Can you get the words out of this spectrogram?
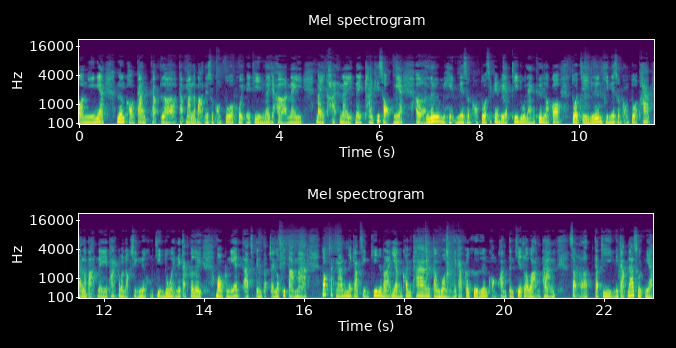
ตอนนี้เนี่ยเรื่องของการกลับกลับมาระบาดในส่วนของตัวโควิดในทีนระยะในในในในครั้งที่2เนี่ยเออเริ่มเห็นในส่วนของตัว second wave ที่ดูแรงขึ้น แล้วก็ตัวจีนเริ่มเห็นในส่วนของตัวภาพการระบาดในภาคตะวันออกเฉียงเหนือของจีนด้วยนะครับก็เลยมองตรงนี้อาจจะเป็นปัจจัยลบที่ตามมา นอกจากนั้นนะครับสิ่งที่โนมูระยังค่อนข้างกังวลนะครับก็คือเรื่องของความตึงเครียดระหว่างทางสหรัฐกับจีนนะครับล่าสุดเนี่ย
